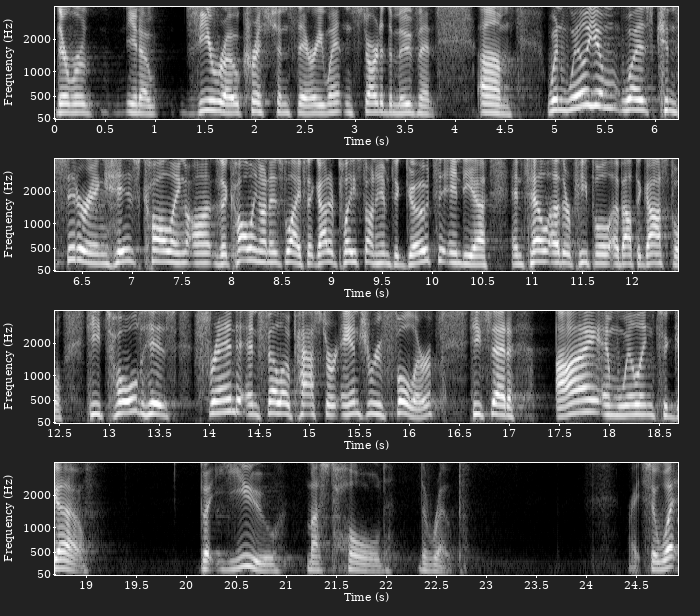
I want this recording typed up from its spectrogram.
there were, you know, zero Christians there. He went and started the movement. Um, when William was considering his calling on the calling on his life that God had placed on him to go to India and tell other people about the gospel, he told his friend and fellow pastor Andrew Fuller, he said, "I am willing to go, but you must hold the rope." Right. So what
